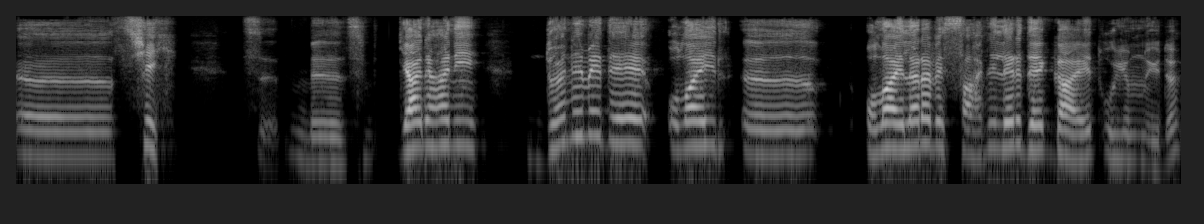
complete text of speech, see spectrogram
Ee, şey yani hani döneme de olay e, olaylara ve sahneleri de gayet uyumluydu.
